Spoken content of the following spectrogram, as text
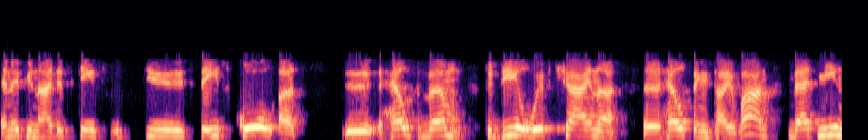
and if United States states call us, uh, help them to deal with China uh, Uh, helping Taiwan, that means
